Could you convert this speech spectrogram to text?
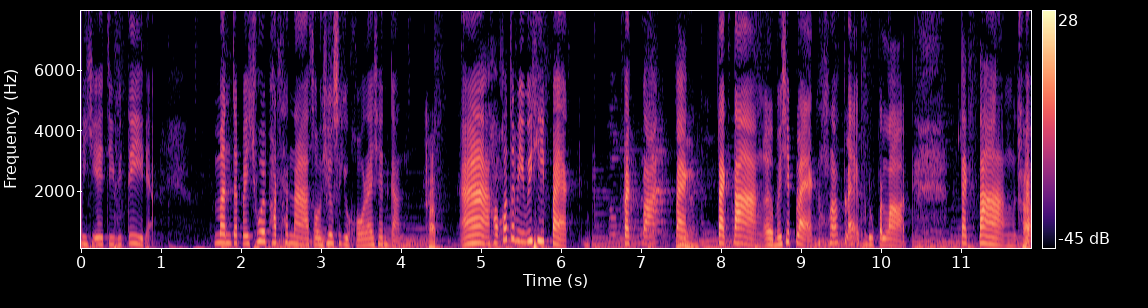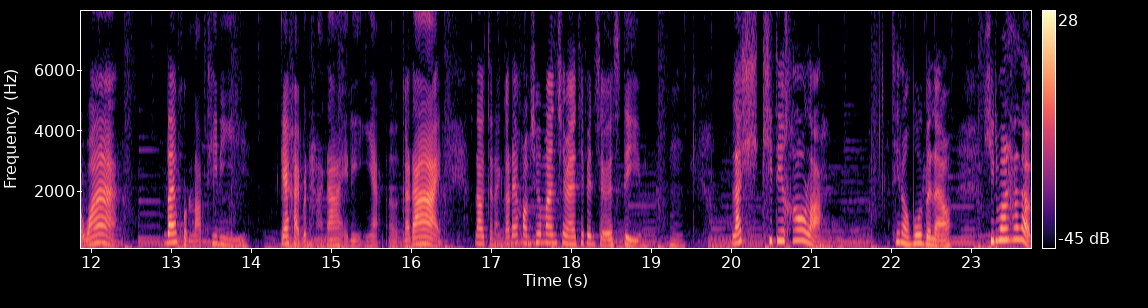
มี creativity เนี่ย มันจะไปช่วยพัฒนา social skill เขาได้เช่นกัน ครับ อ่าเขาก็จะมีวิธีแปลกแปลกแปลกแปลกอืมแตกต่าง เออไม่ใช่แปลกเพราะว่าแปลกมันดูประหลาด แตกต่างครับแต่ว่าได้ผลลัพธ์ที่ดี แก้ไขปัญหาได้อะไรอย่างเงี้ย เออ ก็ได้นอกจากนั้นก็ได้ความเชื่อมั่นใช่ไหมที่เป็น self-esteem และ critical ล่ะ ที่เราพูดไปแล้ว คิดว่าถ้าแบบ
